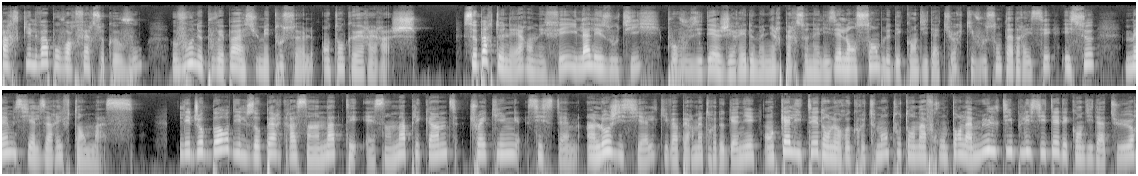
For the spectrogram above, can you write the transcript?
parce qu'il va pouvoir faire ce que vous, vous ne pouvez pas assumer tout seul en tant que RRH. Ce partenaire, en effet, il a les outils pour vous aider à gérer de manière personnalisée l'ensemble des candidatures qui vous sont adressées, et ce, même si elles arrivent en masse. Les job boards, ils opèrent grâce à un ATS, un Applicant Tracking System, un logiciel qui va permettre de gagner en qualité dans le recrutement tout en affrontant la multiplicité des candidatures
